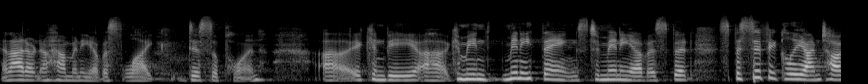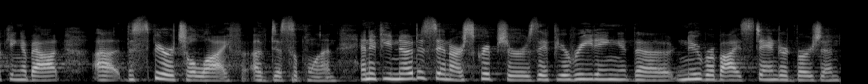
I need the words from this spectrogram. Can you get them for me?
and I don't know how many of us like discipline. Uh, it can be uh, can mean many things to many of us, but specifically, I'm talking about uh, the spiritual life of discipline. And if you notice in our scriptures, if you're reading the New Revised Standard Version,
